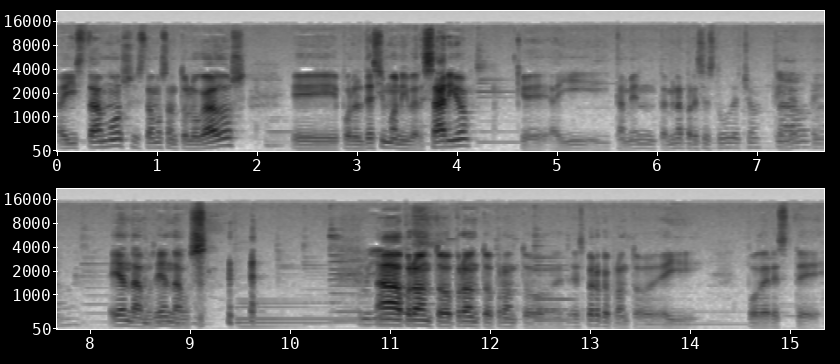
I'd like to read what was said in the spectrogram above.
Ahí estamos, estamos antologados eh, por el décimo aniversario. Que ahí también, también apareces tú, de hecho. Claro, ahí, andamos, ahí andamos. ah, pronto, pronto, pronto. Espero que pronto. Ahí poder este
